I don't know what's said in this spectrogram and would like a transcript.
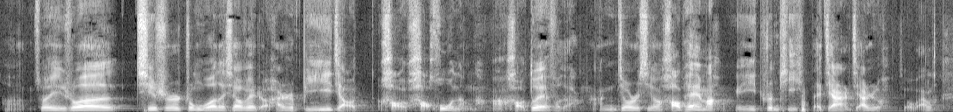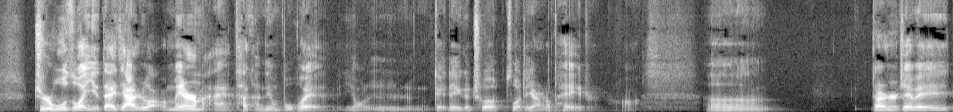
啊，所以说，其实中国的消费者还是比较好好糊弄的啊，好对付的啊。你就是喜欢豪配嘛，给一真皮，再加上加热就完了。织物座椅带加热，没人买，他肯定不会用给这个车做这样的配置啊。嗯，但是这位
